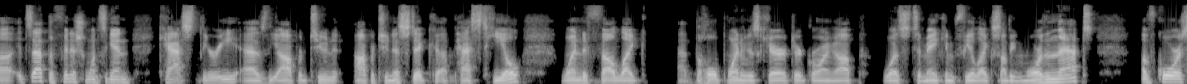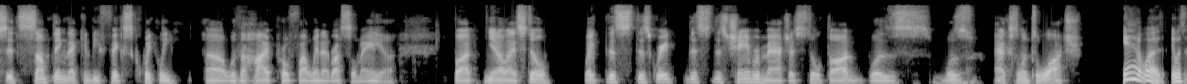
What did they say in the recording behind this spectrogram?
uh, it's at the finish once again cast theory as the opportun- opportunistic uh, past heel when it felt like uh, the whole point of his character growing up was to make him feel like something more than that. Of course, it's something that can be fixed quickly uh, with a high profile win at WrestleMania. But you know, I still like this this great this this chamber match. I still thought was was excellent to watch. Yeah, it was. It was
